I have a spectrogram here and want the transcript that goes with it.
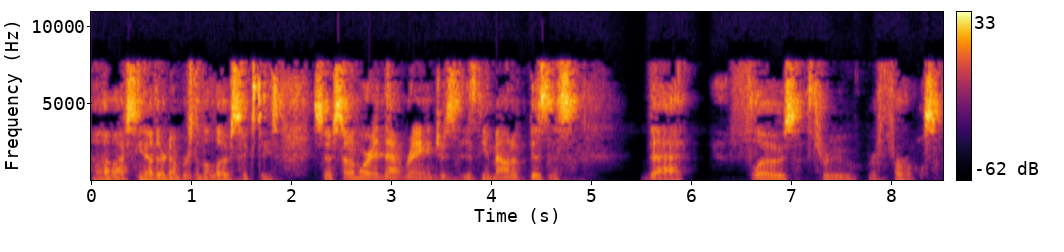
Um, I've seen other numbers in the low 60s. So somewhere in that range is, is the amount of business that flows through referrals.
